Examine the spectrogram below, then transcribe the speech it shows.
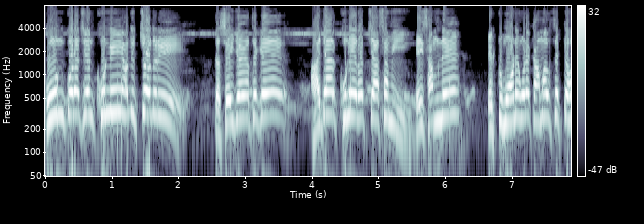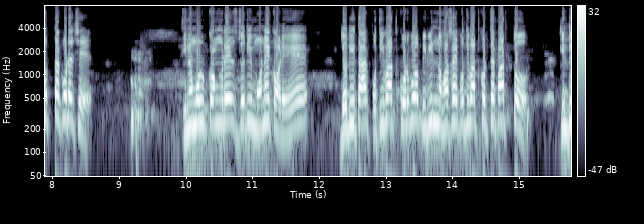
খুন করেছেন খুনি অদিত চৌধুরী। তা সেই জায়গা থেকে হাজার খুনের হচ্ছে আসামি। এই সামনে একটু মনে মনে কামাল শেখকে হত্যা করেছে। তৃণমূল কংগ্রেস যদি মনে করে, যদি তার প্রতিবাদ করব, বিভিন্ন ভাষায় প্রতিবাদ করতে পারত, কিন্তু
